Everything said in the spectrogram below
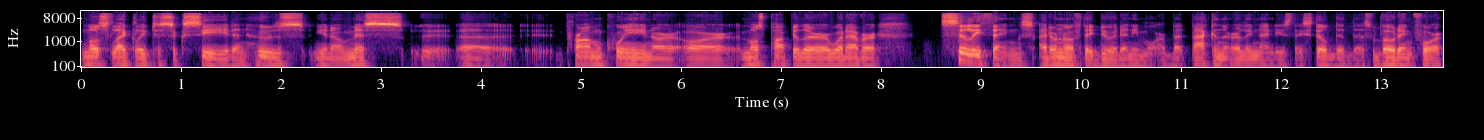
most likely to succeed and who's, you know, Miss uh, uh, prom queen or or most popular or whatever. Silly things. I don't know if they do it anymore, but back in the early 90s, they still did this, voting for,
